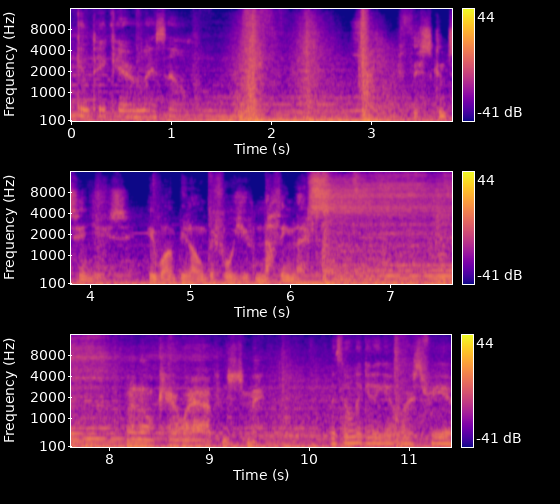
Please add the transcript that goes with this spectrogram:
I can take care of myself. If this continues, it won't be long before you've nothing left. I don't care what happens to me. It's only gonna get worse for you.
